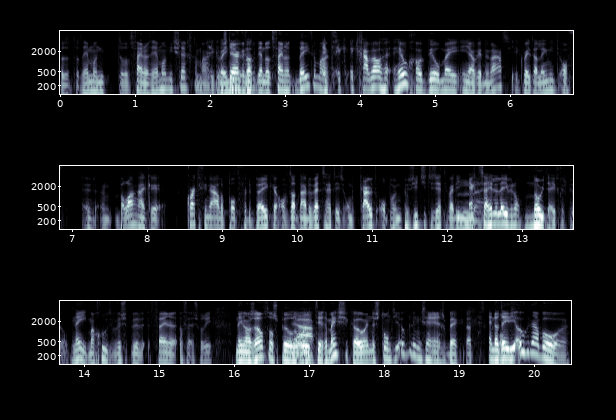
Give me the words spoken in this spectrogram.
dat het, dat helemaal niet, dat het Feyenoord helemaal niet slechter maakt. Ik weet Sterker nog, ik denk dat het Feyenoord beter maakt. Ik, ik, ik ga wel een heel groot deel mee in jouw redenatie. Ik weet alleen niet of een, een belangrijke kwartfinale pot voor de beker, of dat nou de wedstrijd is om Kuit op een positie te zetten waar hij Nee. echt zijn hele leven nog nooit heeft gespeeld. nee, maar goed, we, we, Feyenoord, of, eh, sorry, Nederland zelf al speelde Ja. ooit tegen Mexico en daar stond hij ook links en rechtsback. Dat En dat deed hij ook naar behoren.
